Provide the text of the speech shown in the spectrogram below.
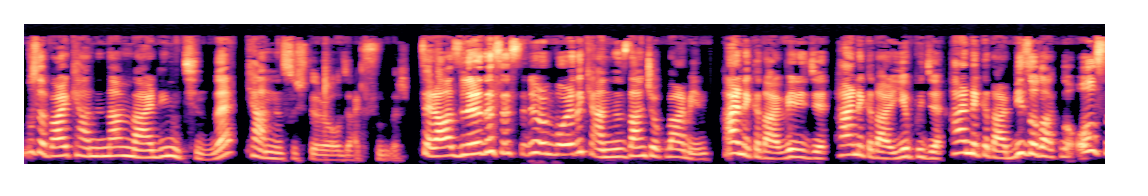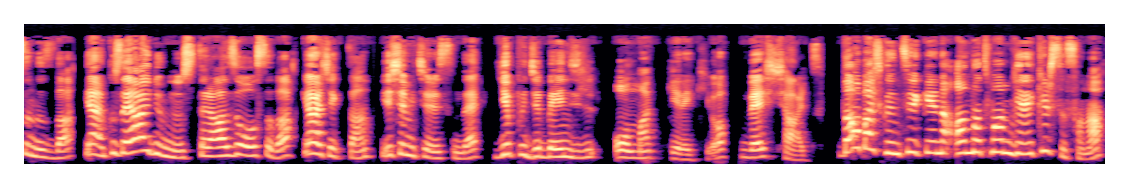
bu sefer kendinden verdiğin için de kendini suçluyor olacaksındır. Terazilere de sesleniyorum bu arada kendinizden çok vermeyin. Her ne kadar verici, her ne kadar yapıcı, her ne kadar biz odaklı olsanız da yani kuzey ay düğümünüz terazi olsa da gerçekten yaşam içerisinde yapıcı, bencil olmak gerekiyor ve şart. Daha başka niteliklerini anlatmam gerekirse sana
